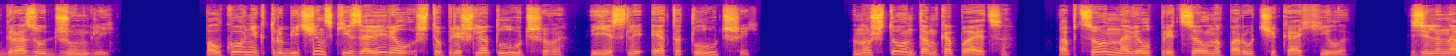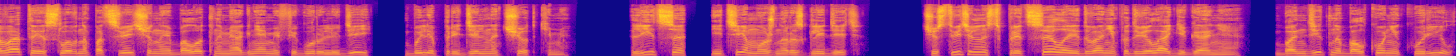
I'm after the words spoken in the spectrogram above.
грозу джунглей. Полковник Трубичинский заверил, что пришлет лучшего, если этот лучший. Ну что он там копается? Опцион навел прицел на поручика Ахилла. Зеленоватые, словно подсвеченные болотными огнями фигуры людей были предельно четкими. Лица и те можно разглядеть. Чувствительность прицела едва не подвела гигания. Бандит на балконе курил,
